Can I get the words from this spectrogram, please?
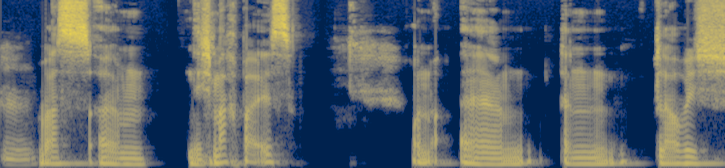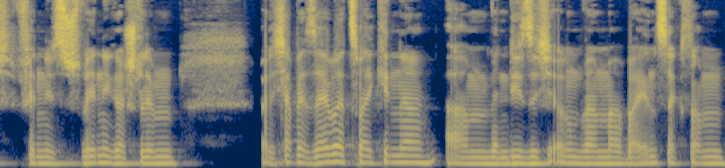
mhm. was ähm, nicht machbar ist. Und ähm, dann glaube ich, finde ich es weniger schlimm, weil ich habe ja selber zwei Kinder, ähm, wenn die sich irgendwann mal bei Instagram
